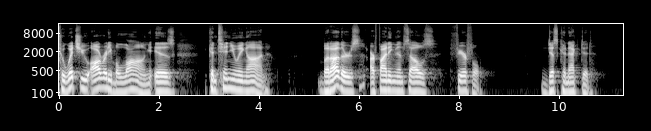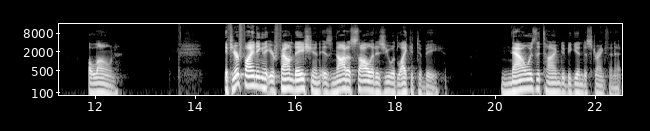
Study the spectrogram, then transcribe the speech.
to which you already belong is continuing on. But others are finding themselves fearful disconnected, alone. If you're finding that your foundation is not as solid as you would like it to be, now is the time to begin to strengthen it.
